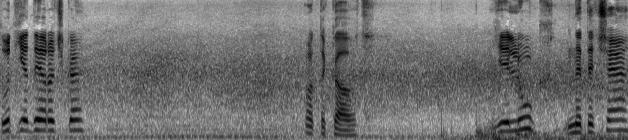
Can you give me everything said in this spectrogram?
Тут є дирочка. От така от. Є люк, не тече.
